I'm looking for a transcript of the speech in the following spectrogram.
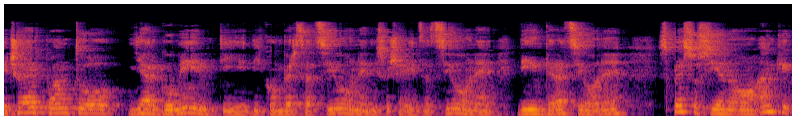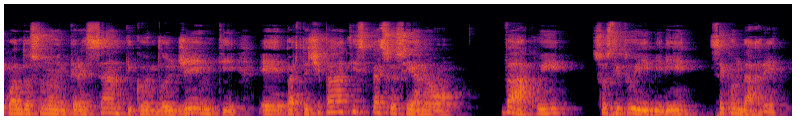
e cioè quanto gli argomenti di conversazione, di socializzazione, di interazione spesso siano, anche quando sono interessanti, coinvolgenti e partecipati, spesso siano vacui, sostituibili, secondari.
